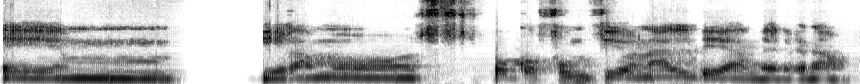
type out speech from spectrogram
em, digamos, poco funcional de underground.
